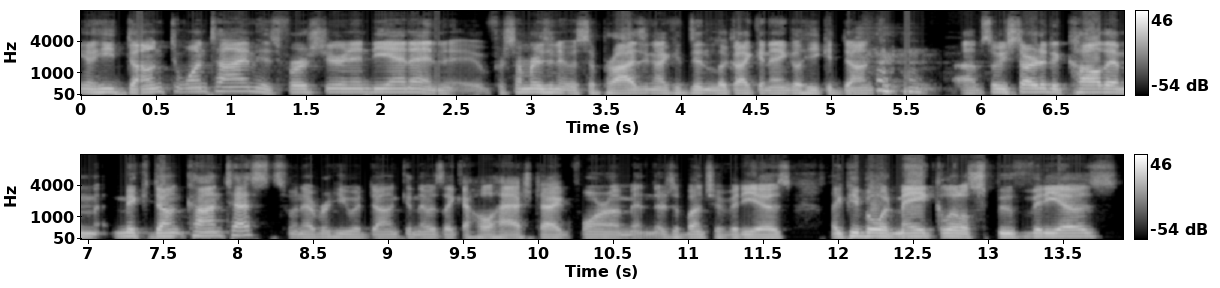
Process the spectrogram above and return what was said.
you know, he dunked one time his first year in Indiana, and for some reason it was surprising. Like it didn't look like an angle he could dunk. um, so we started to call them McDunk contests whenever he would dunk, and there was like a whole hashtag for him. And there's a bunch of videos. Like people would make little spoof videos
